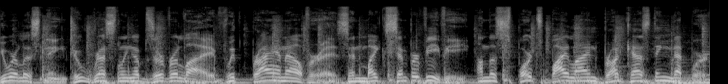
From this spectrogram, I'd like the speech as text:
You are listening to Wrestling Observer Live with Bryan Alvarez and Mike Sempervive on the Sports Byline Broadcasting Network.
